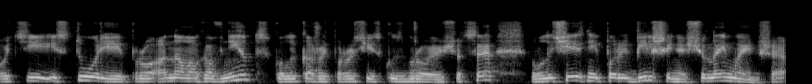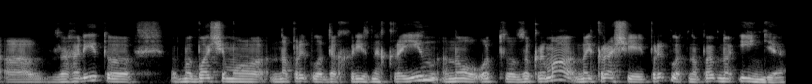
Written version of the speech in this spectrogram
оці історії про аналогів нет, коли кажуть про російську зброю, що це величезні перебільшення, щонайменше. А взагалі-то ми бачимо на прикладах різних країн. Ну, от, зокрема, найкращий приклад, напевно, Індія.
